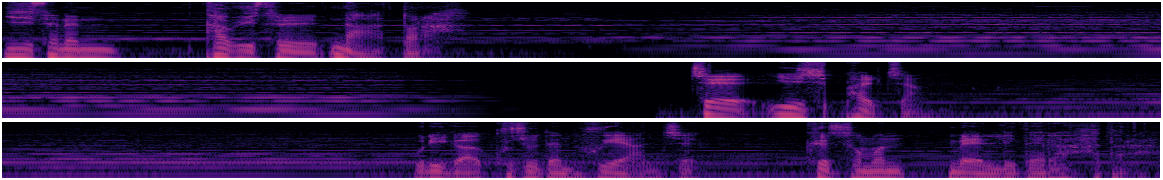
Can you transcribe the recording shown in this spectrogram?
이세는 다윗을 낳았더라. 제 28장 우리가 구조된 후에 안즉 그 섬은 멜리데라 하더라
